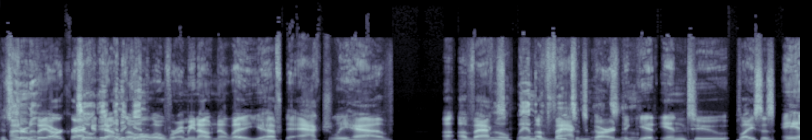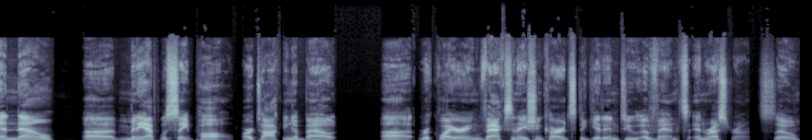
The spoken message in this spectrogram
It's I true. They are cracking so, down and, and though again, all over. I mean, out in L.A., you have to actually have a, a vax well, a vax card to get into places, and now uh, Minneapolis, St. Paul are talking about uh, requiring vaccination cards to get into events and restaurants. So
